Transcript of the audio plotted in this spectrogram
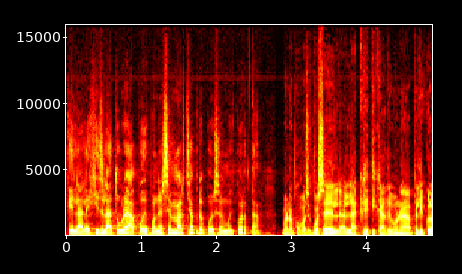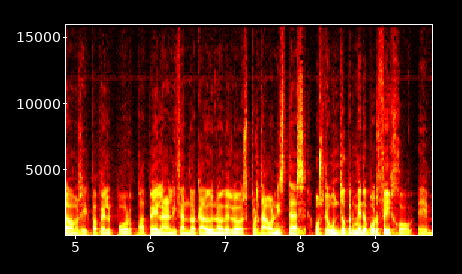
que la legislatura puede ponerse en marcha pero puede ser muy corta. Bueno, como si fuese la crítica de una película, vamos a ir papel por papel analizando a cada uno de los protagonistas. Os pregunto primero por Feijo. Eh,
